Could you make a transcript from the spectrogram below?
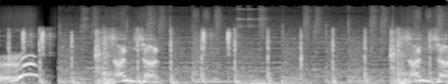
Sansa. Sansa.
